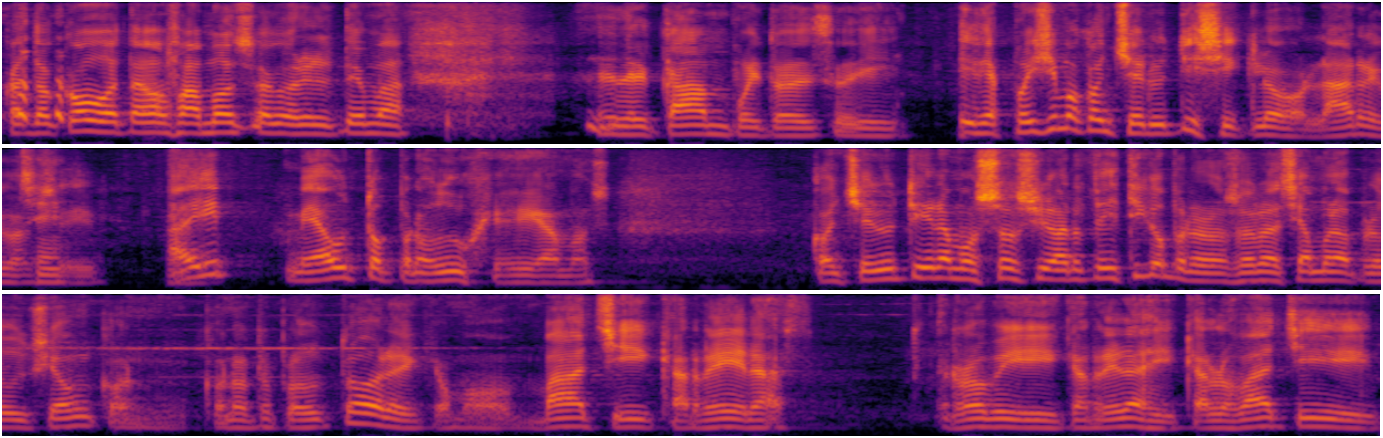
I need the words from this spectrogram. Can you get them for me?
cuando Cobo estaba famoso con el tema del campo y todo eso. Y, y después hicimos con Cheruti ciclo largo. Sí. sí. Ahí me autoproduje, digamos. Con Cheruti éramos socio artístico, pero nosotros hacíamos la producción con, con otros productores, como Bachi, Carreras, Robbie Carreras y Carlos Bachi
